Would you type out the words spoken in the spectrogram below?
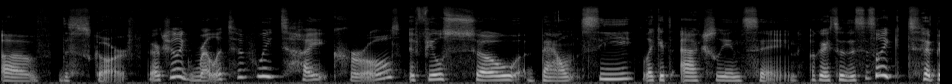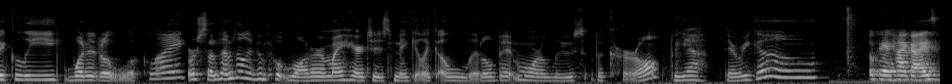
of the scarf. They're actually like relatively tight curls. It feels so bouncy, like it's actually insane. Okay, so this is like typically what it'll look like. Or sometimes I'll even put water in my hair to just make it like a little bit more loose of a curl. But yeah, there we go. Okay, hi guys.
